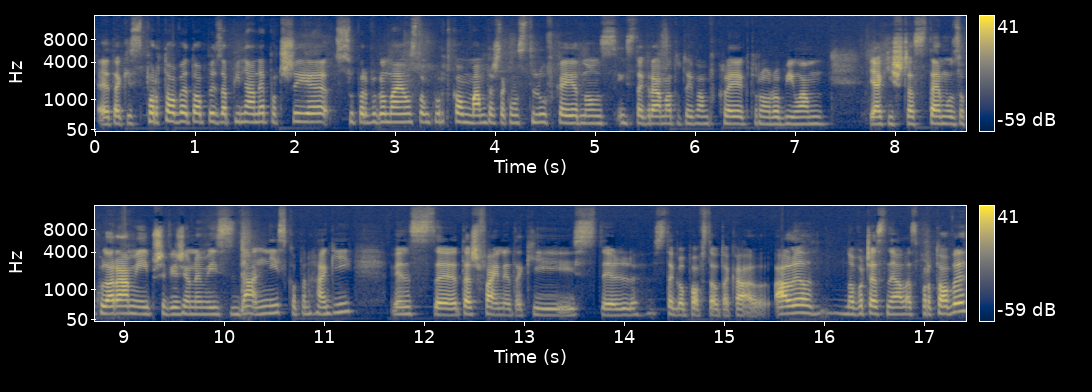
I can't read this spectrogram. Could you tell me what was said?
e, takie sportowe topy zapinane pod szyję, super wyglądają z tą kurtką. Mam też taką stylówkę jedną z Instagrama, tutaj Wam wkleję, którą robiłam jakiś czas temu z okularami przywiezionymi z Danii, z Kopenhagi, więc e, też fajny taki styl z tego powstał, taka, ale nowoczesny, ale sportowy.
